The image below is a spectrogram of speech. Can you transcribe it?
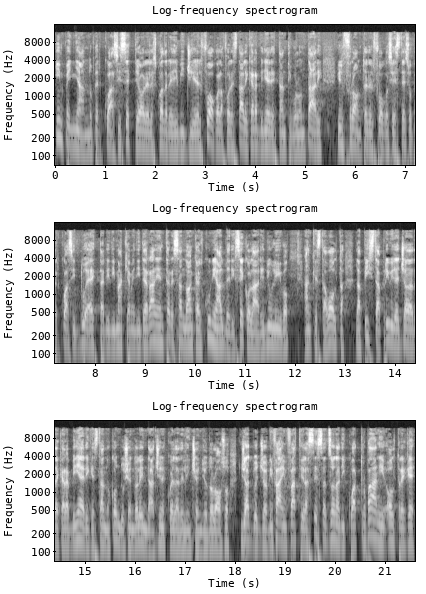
impegnando per quasi sette ore le squadre dei vigili del fuoco, la forestale, i carabinieri e tanti volontari. Il fronte del fuoco si è esteso per quasi due ettari di macchia mediterranea, interessando anche alcuni alberi secolari di ulivo. Anche stavolta la pista privilegiata dai carabinieri che stanno conducendo le indagini è quella dell'incendio doloso. Già due giorni fa, infatti, la stessa stessa zona di Quattro Pani, oltre che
